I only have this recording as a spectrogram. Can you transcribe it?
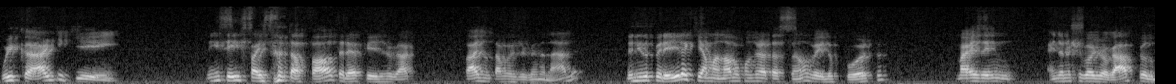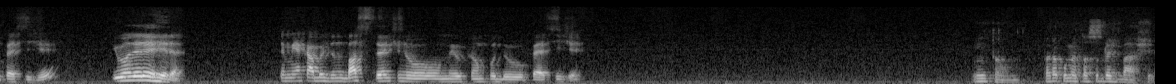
O Icardi, que nem sei se faz tanta falta, né? Porque jogar quase não estava jogando nada. Danilo Pereira, que é uma nova contratação, veio do Porto, mas ainda não chegou a jogar pelo PSG. E o Ander Herrera, também acaba ajudando bastante no meio campo do PSG. Então, para comentar sobre as baixas.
